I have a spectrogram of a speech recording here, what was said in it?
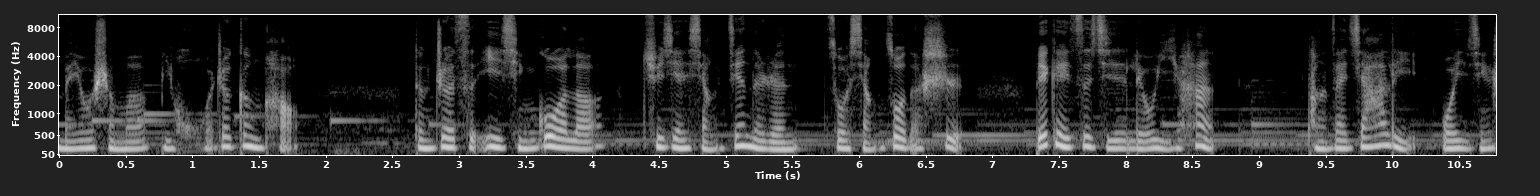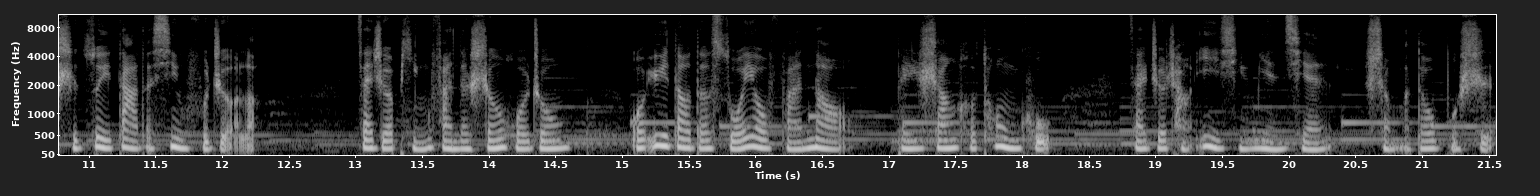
没有什么比活着更好。等这次疫情过了，去见想见的人，做想做的事，别给自己留遗憾。躺在家里，我已经是最大的幸福者了。在这平凡的生活中，我遇到的所有烦恼、悲伤和痛苦，在这场疫情面前，什么都不是。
